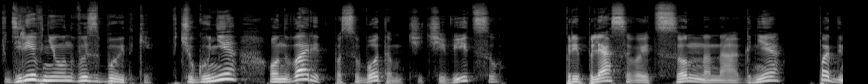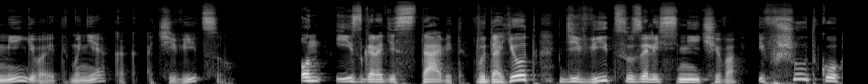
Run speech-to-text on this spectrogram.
В деревне он в избытке, в чугуне он варит по субботам чечевицу, приплясывает сонно на огне, подмигивает мне, как очевицу. Он изгороди ставит, выдает девицу за лесничего и в шутку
